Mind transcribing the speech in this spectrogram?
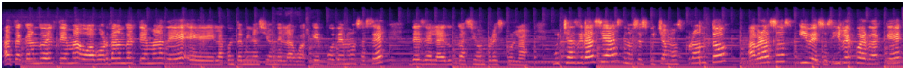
atacando el tema o abordando el tema de eh, la contaminación del agua, qué podemos hacer desde la educación preescolar. Muchas gracias, nos escuchamos pronto, abrazos y besos. Y recuerda que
